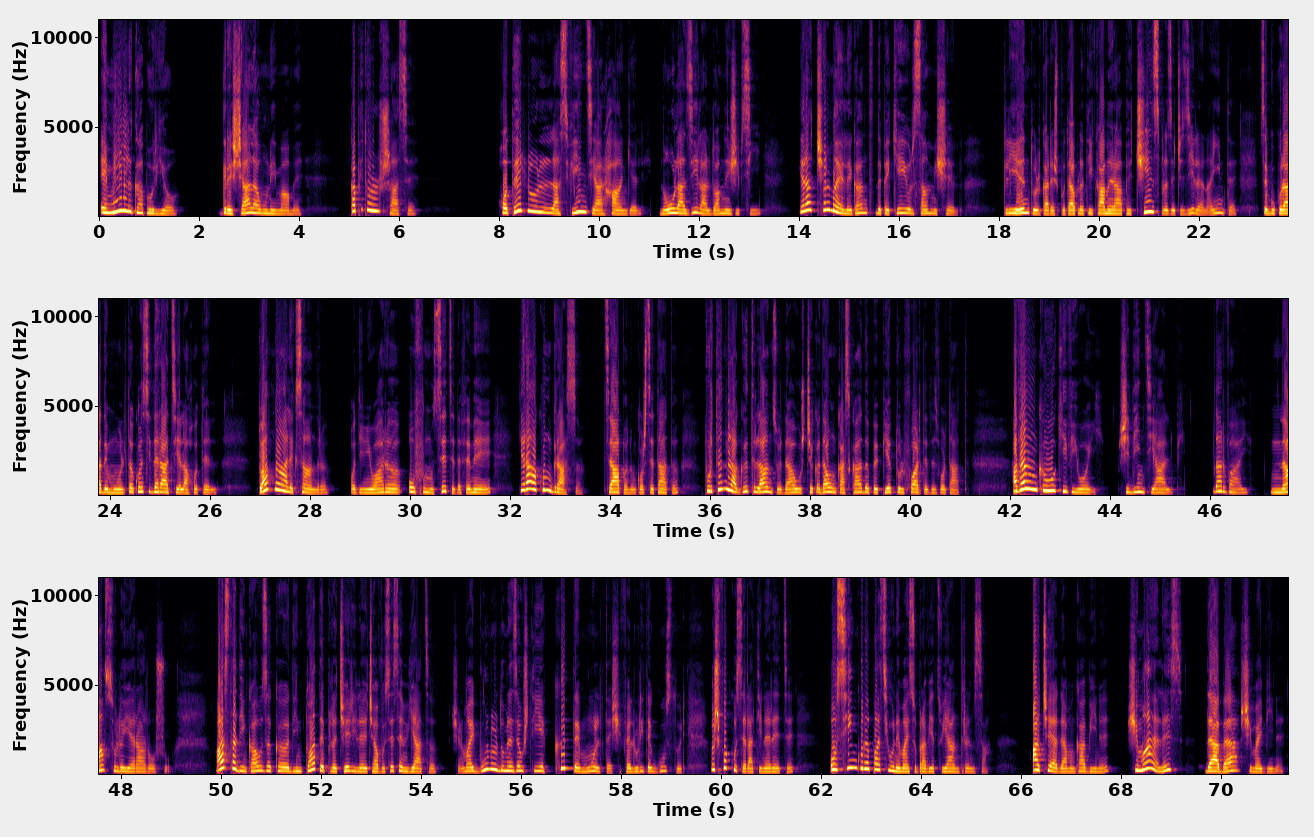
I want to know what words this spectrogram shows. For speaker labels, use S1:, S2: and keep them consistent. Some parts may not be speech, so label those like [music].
S1: Emil Gaborio Greșeala unei mame Capitolul 6 Hotelul la Sfinții Arhangheli, noul azil al doamnei Gipsy, era cel mai elegant de pe cheiul San Michel. Clientul care își putea plăti camera pe 15 zile înainte se bucura de multă considerație la hotel. Doamna Alexandră, odinioară o frumusețe de femeie, era acum grasă, țeapă încorsetată, purtând la gât lanțuri de aur ce cădeau în cascadă pe pieptul foarte dezvoltat. Avea încă ochii vioi și dinții albi, dar vai, nasul îi era roșu. Asta din cauză că din toate plăcerile ce avusese în viață, și numai bunul Dumnezeu știe câte multe și felurite gusturi își făcuse la tinerețe, o singură pasiune mai supraviețuia întrânsa, aceea de a mânca bine și mai ales de a bea și mai bine.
